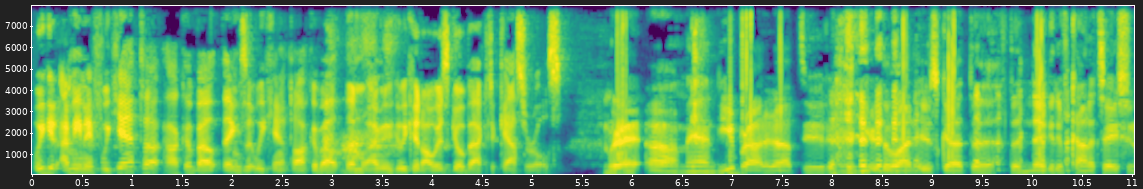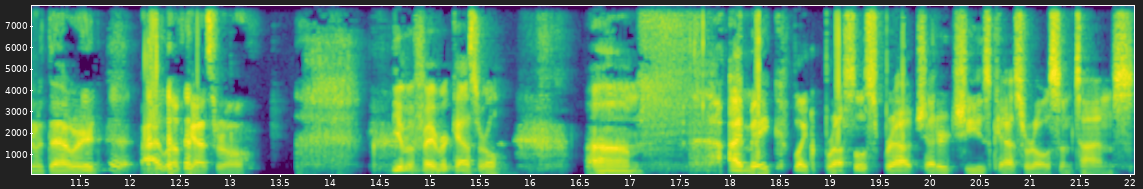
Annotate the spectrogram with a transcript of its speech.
we could. I mean, if we can't talk about things that we can't talk about, then I mean, we could always go back to casseroles. Right. Oh man, you brought it up, dude. I mean, you're the one who's got the the negative connotation with that word. I love casserole. You have a favorite casserole? Um, I make like Brussels sprout cheddar cheese casserole sometimes.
